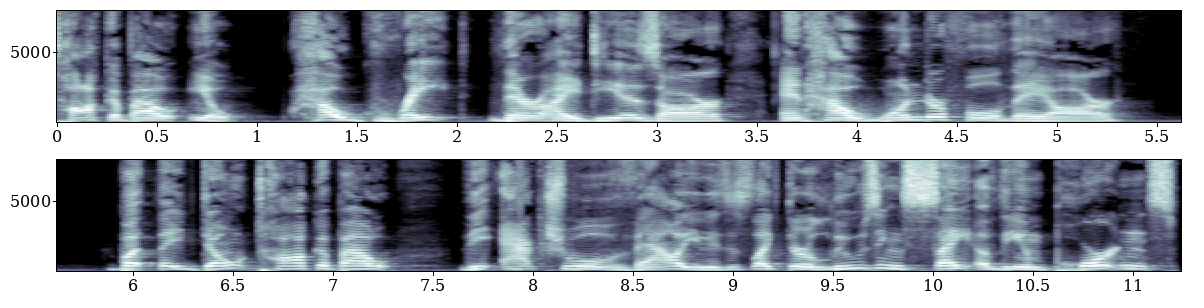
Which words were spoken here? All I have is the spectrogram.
talk about, you know, how great their ideas are and how wonderful they are, but they don't talk about the actual values. It's like they're losing sight of the importance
